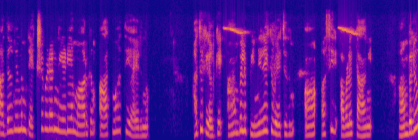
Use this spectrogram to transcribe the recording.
അതിൽ നിന്നും രക്ഷപ്പെടാൻ നേടിയ മാർഗം ആത്മഹത്യയായിരുന്നു. അത് കേൾക്കെ ആമ്പലു പിന്നിലേക്ക് വേച്ചതും ആ അസി അവളെ താങ്ങി. ആമ്പലു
